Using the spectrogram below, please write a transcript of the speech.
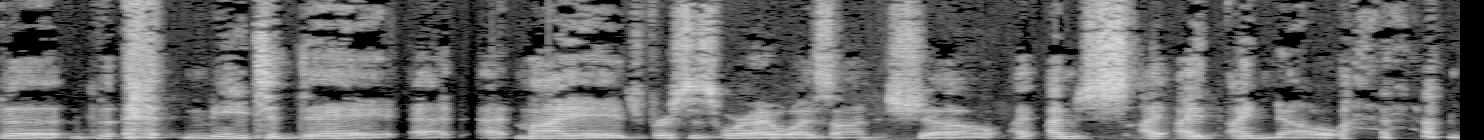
the, the me today at, at my age versus where I was on the show, I, I'm I, I, I know I'm,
